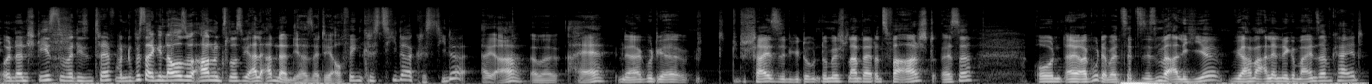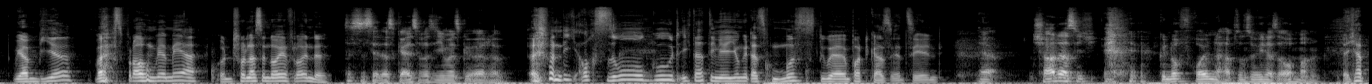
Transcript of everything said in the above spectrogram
Und dann stehst du bei diesem Treffen und du bist halt genauso ahnungslos wie alle anderen. Ja, seid ihr auch wegen Christina? Christina? Ah ja, aber hä? Na gut, ja, scheiße, die dumme Schlampe hat uns verarscht, weißt du? Und naja, gut, aber jetzt, jetzt sind wir alle hier. Wir haben alle eine Gemeinsamkeit. Wir haben Bier. Was brauchen wir mehr? Und schon hast du neue Freunde. Das ist ja das Geilste, was ich jemals gehört habe. Das fand ich auch so gut. Ich dachte mir, Junge, das musst du ja im Podcast erzählen. Ja. Schade, dass ich genug Freunde habe, sonst würde ich das auch machen. Ich habe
